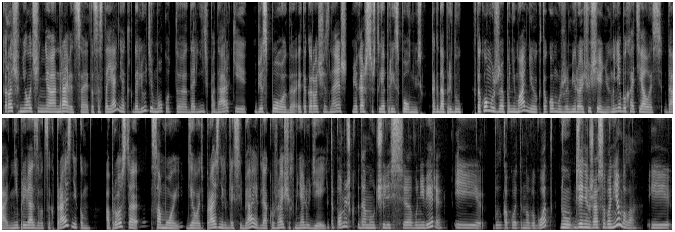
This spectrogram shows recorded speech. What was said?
Короче, мне очень а, нравится это состояние, когда люди могут э, дарить подарки без повода. Это, короче, знаешь, мне кажется, что я преисполнюсь, когда приду к такому же пониманию, к такому же мироощущению. Мне бы хотелось, да, не привязываться к праздникам, а просто самой делать праздник для себя и для окружающих меня людей. Ты помнишь, когда мы учились э, в универе, и был какой-то Новый год? Ну, денег же особо не было, и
